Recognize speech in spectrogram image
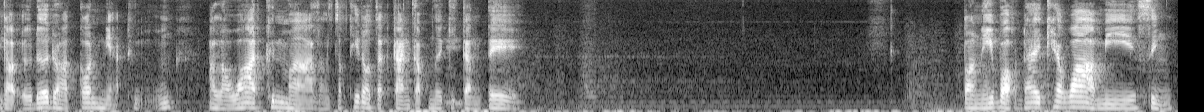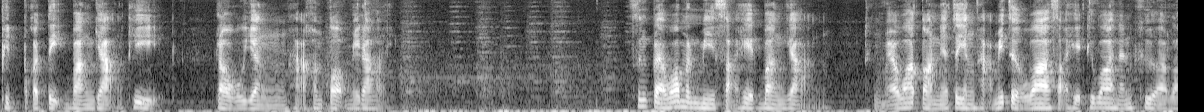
เหล่าเอลเดอร์ดราก้อนเนี่ย ถึงอารวาสขึ้นมาหลังจากที่เราจัดการกับเนอร์กิกันเต้ ตอนนี้บอกได้แค่ว่ามีสิ่งผิดปกติบางอย่างที่เรายังหาคำตอบไม่ได้ ซึ่งแปลว่ามันมีสาเหตุบางอย่าง ถึงแม้ว่าตอนนี้จะยังหาไม่เจอว่าสาเหตุที่ว่านั้นคืออะไร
